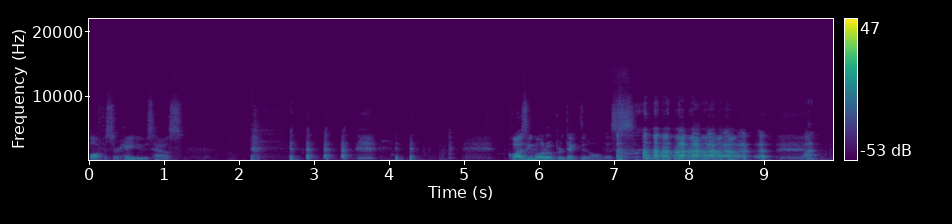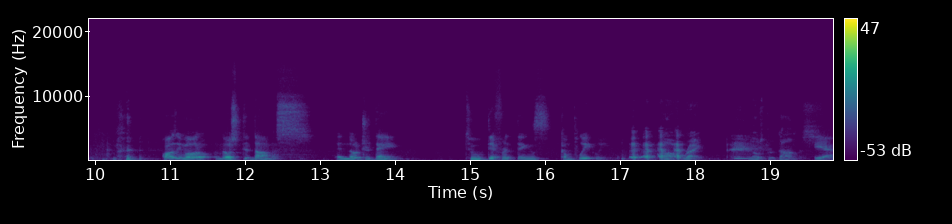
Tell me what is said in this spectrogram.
Officer Haydu's house. Quasimodo predicted all this. What? Quasimodo, Nostradamus, and Notre Dame. Two different things completely. Oh, right. Nostradamus. Yeah.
